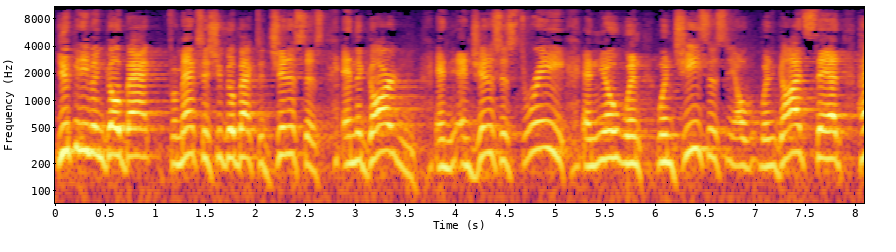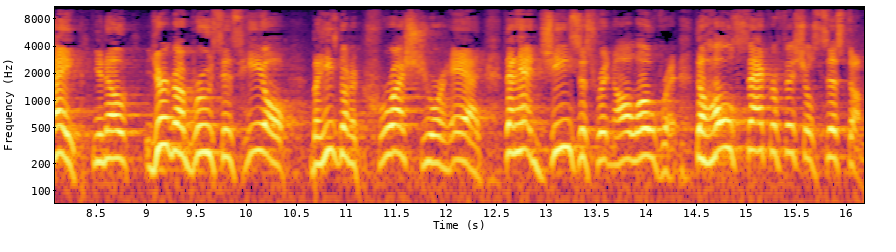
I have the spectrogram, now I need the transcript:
You can even go back from Exodus, you go back to Genesis and the garden and, and Genesis 3. And, you know, when, when Jesus, you know, when God said, hey, you know, you're going to bruise his heel, but he's going to crush your head. That had Jesus written all over it. The whole sacrificial system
